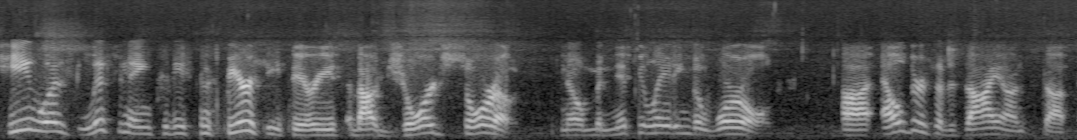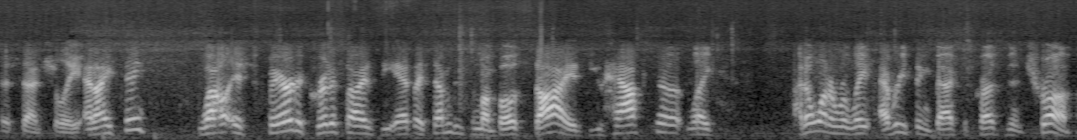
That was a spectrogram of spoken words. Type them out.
He was listening to these conspiracy theories about George Soros, you know, manipulating the world, uh, elders of Zion stuff, essentially. And I think while it's fair to criticize the anti-Semitism on both sides, you have to like, I don't want to relate everything back to President Trump,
